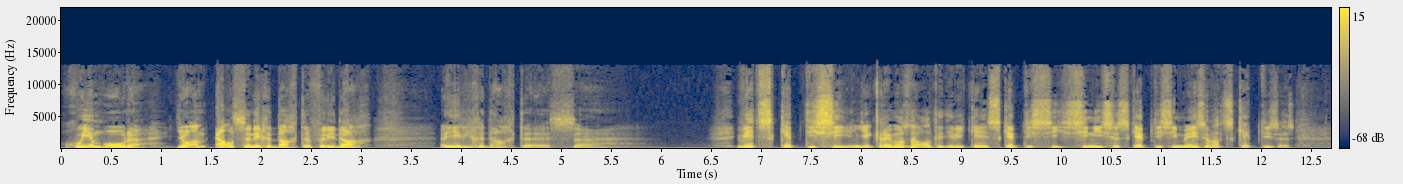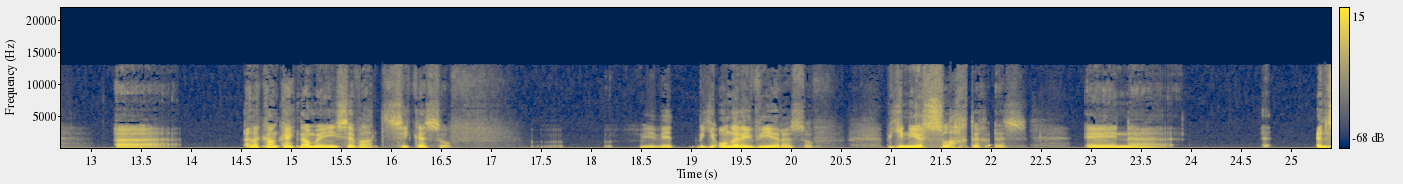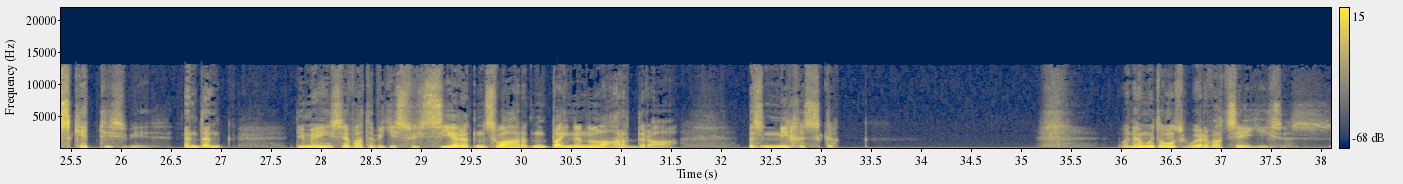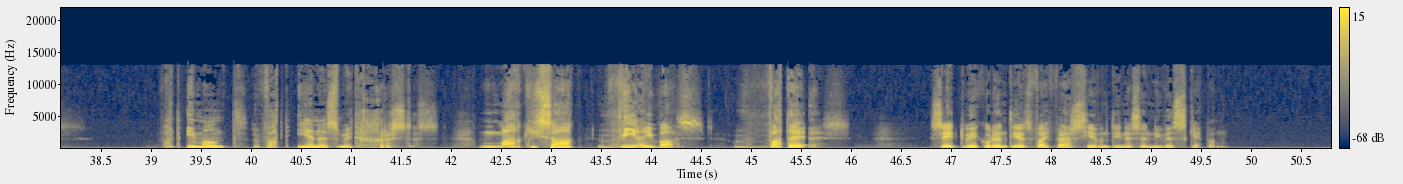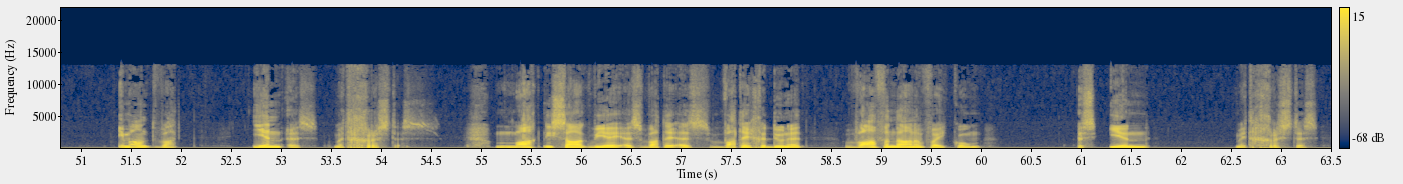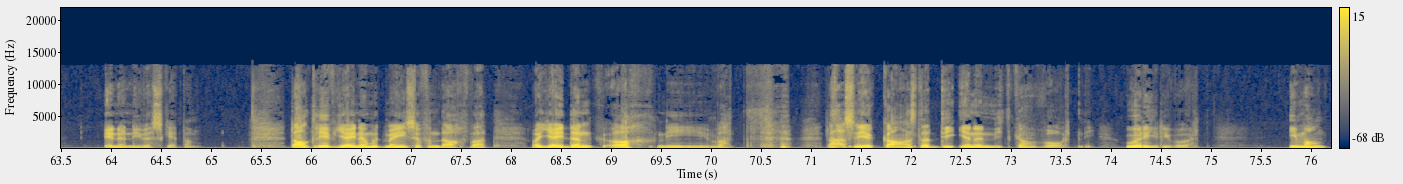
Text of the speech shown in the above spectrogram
Goeiemôre. Johan Els in die gedagte vir die dag. En hierdie gedagte is uh jy weet skeptisie en jy kry mos nou altyd hierdie skeptisie, siniese skeptisie, mense wat skepties is. Uh hulle kan kyk na mense wat siek is of jy weet bietjie onder die weer is of bietjie neerslagtig is en uh en skepties wees en dink die mense wat 'n bietjie seer het en swaar het en pyn in hulle hart dra is nie geskik. Maar nou moet ons hoor wat sê Jesus. Want iemand wat een is met Christus, maak nie saak wie hy was, wat hy is. Sê 2 Korintiërs 5 vers 17 is 'n nuwe skepping. Iemand wat een is met Christus Maak nie saak wie hy is, wat hy is, wat hy gedoen het, waarvandaan hy kom, is een met Christus en 'n nuwe skepping. Dalk leef jy nou met mense vandag wat wat jy dink, ag nee, wat daar's nie 'n kans dat die ene nuut kan word nie. Hoor hierdie woord. Iemand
